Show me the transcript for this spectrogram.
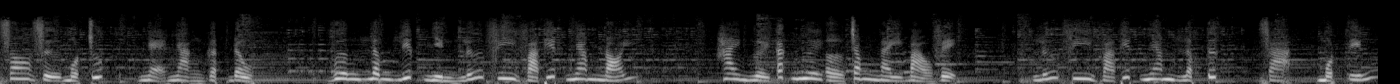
do dự một chút, nhẹ nhàng gật đầu. Vương Lâm liếc nhìn Lữ Phi và Thiết Nham nói. Hai người các ngươi ở trong này bảo vệ. Lữ Phi và Thiết Nham lập tức, dạ, một tiếng.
